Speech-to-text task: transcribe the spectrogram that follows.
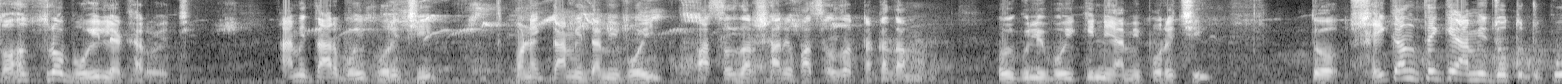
সহস্র বই লেখা রয়েছে। আমি তার বই পড়েছি, অনেক দামি দামি বই, পাঁচ হাজার, সাড়ে পাঁচ হাজার টাকা দাম, ওইগুলি বই কিনে আমি পড়েছি। তো সেইখান থেকে আমি যতটুকু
